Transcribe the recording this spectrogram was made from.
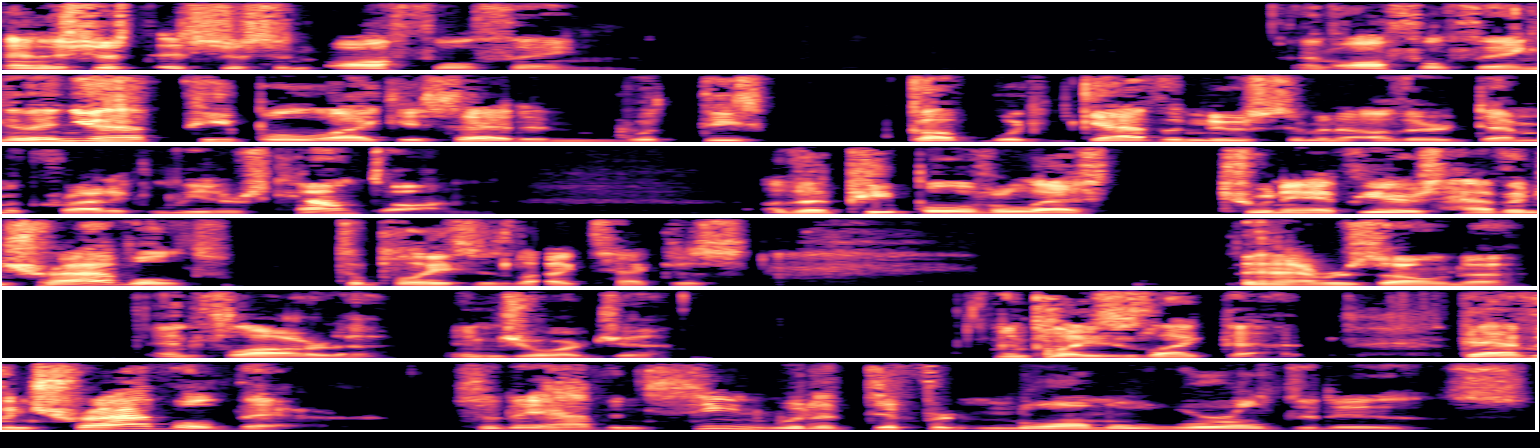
and it's just it's just an awful thing an awful thing and then you have people like you said and with these what gavin newsom and other democratic leaders count on uh, the people over the last two and a half years haven't traveled to places like texas and arizona and florida and georgia and places like that they haven't traveled there so they haven't seen what a different normal world it is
